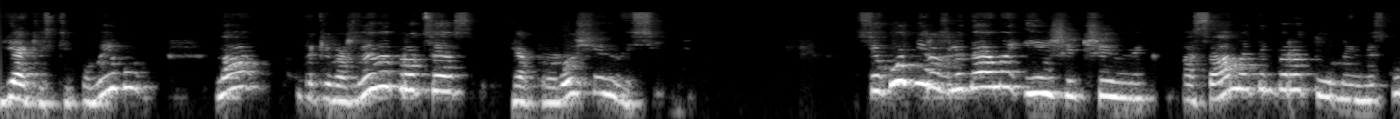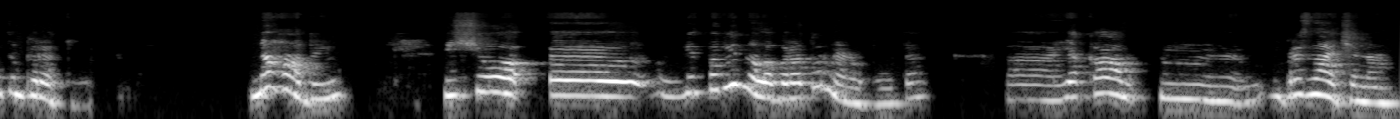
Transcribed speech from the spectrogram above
якісті поливу на такий важливий процес, як пророщення насіння. Сьогодні розглядаємо інший чинник, а саме температурний, низьку температуру. Нагадую, що е, відповідна лабораторна робота, е, яка призначена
